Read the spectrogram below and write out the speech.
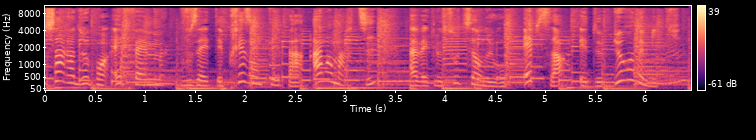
Directeur achat radio.fm vous a été présenté par Alain Marty avec le soutien du groupe EPSA et de Bureaunomique.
